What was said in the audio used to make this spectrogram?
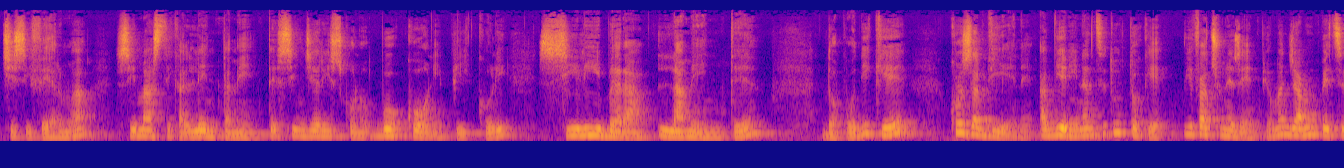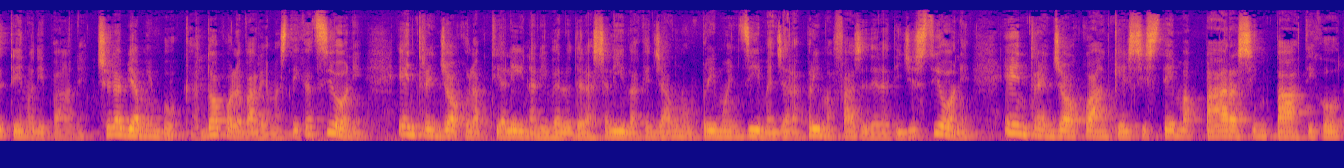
ci si ferma, si mastica lentamente, si ingeriscono bocconi piccoli, si libera la mente, dopodiché Cosa avviene? Avviene innanzitutto che, vi faccio un esempio, mangiamo un pezzettino di pane, ce l'abbiamo in bocca, dopo le varie masticazioni entra in gioco la ptialina a livello della saliva che è già un primo enzima, è già la prima fase della digestione, entra in gioco anche il sistema parasimpatico,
